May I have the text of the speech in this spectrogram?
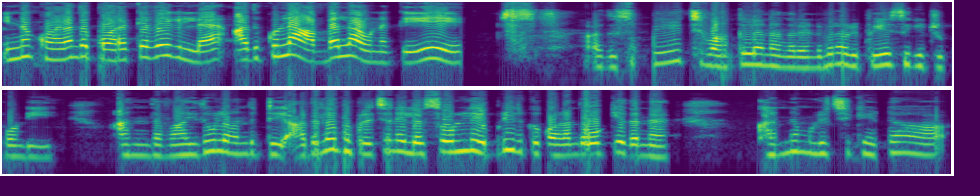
இன்னும் குழந்தை பிறக்கவே இல்ல. அதுக்குள்ள அவளா உனக்கு? அது பேச்சு வாக்குல நாங்க ரெண்டு பேரும் அப்படி பேசிக்கிட்டு இருப்போம்டி. அந்த வ- இதுல வந்துட்டு அதெல்லாம் இப்ப பிரச்சனை இல்ல. சொல்லு எப்படி இருக்கு குழந்தை? ஓகே தானே? கண்ணை முழிச்சு கேட்டா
